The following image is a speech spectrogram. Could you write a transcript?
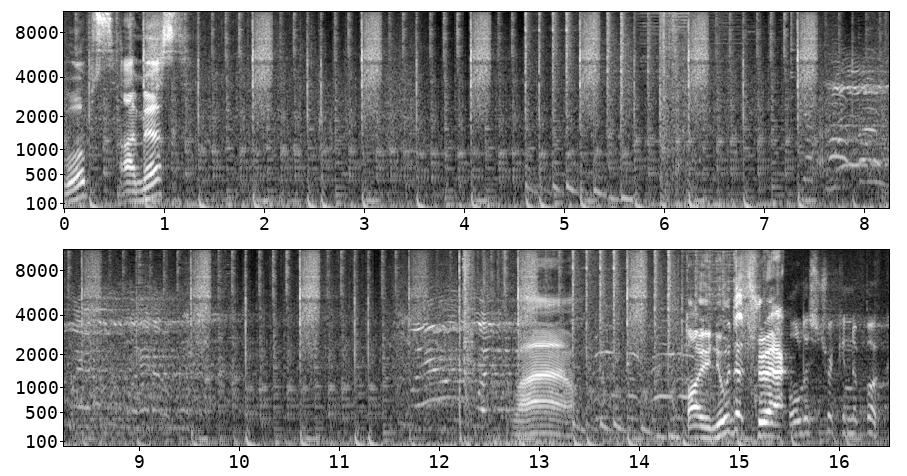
Whoops, I missed. Thought you knew the trick. Oldest trick in the book.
